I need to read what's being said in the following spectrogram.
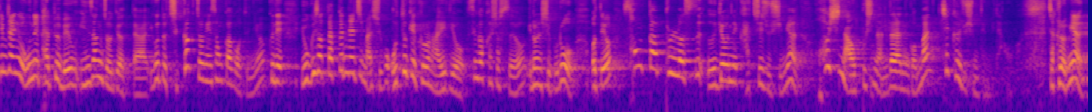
팀장님 오늘 발표 매우 인상적이었다. 이것도 즉각적인 성과거든요. 근데 여기서 딱 끝내지 마시고 어떻게 그런 아이디어 생각하셨어요? 이런 식으로 어때요? 성과 플러스 의견을 같이 주시면 훨씬 아웃풋이 난다라는 것만 체크해 주시면 됩니다. 어. 자 그러면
